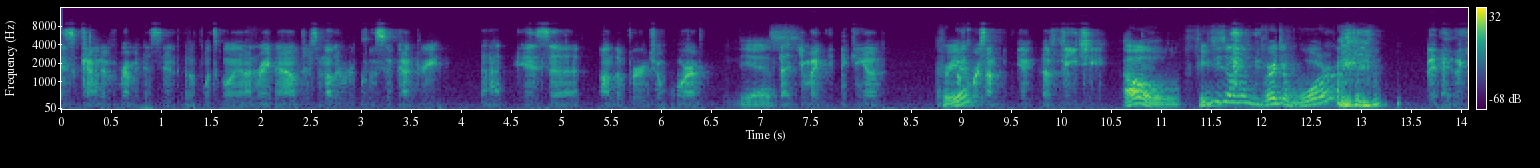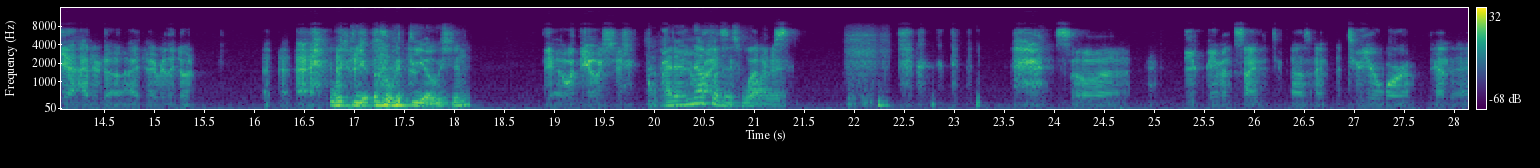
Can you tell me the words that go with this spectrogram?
is kind of reminiscent of what's going on right now. There's another reclusive country that is uh, on the verge of war Yes. that you might be thinking of. Korea? Of course, I'm thinking of Fiji. Oh, Fiji's on the verge of war Yeah, I don't know. I, I really don't. with the with the ocean. yeah, with the ocean. I've had enough of this water. So uh, the agreement signed in 2000, a two-year war, and then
